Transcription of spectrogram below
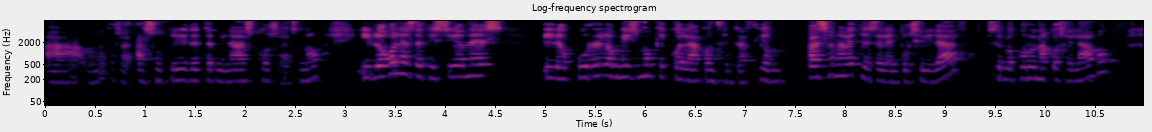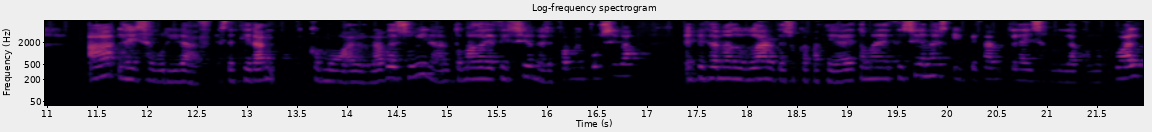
a, bueno, pues a, sufrir determinadas cosas, ¿no? Y luego las decisiones le ocurre lo mismo que con la concentración. Pasan a veces de la impulsividad, se me ocurre una cosa y la hago, a la inseguridad. Es decir, han, como a lo largo de su vida han tomado decisiones de forma impulsiva, empiezan a dudar de su capacidad de toma de decisiones y empiezan la inseguridad, con lo cual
